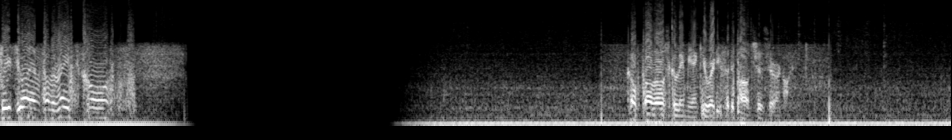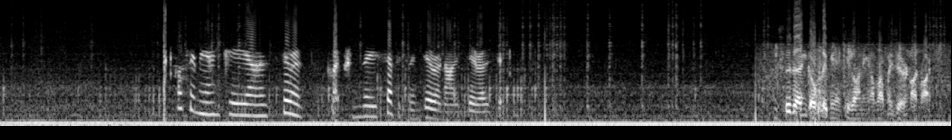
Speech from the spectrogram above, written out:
rejoin from the race course. Golf Bravo Oscar Lima Yankee ready for departure 09. Golf Lima Yankee, uh, zero, correction, the surface wind 0906. So then Golf Lima Yankee lining on runway 09 right.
